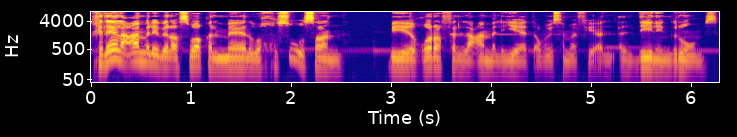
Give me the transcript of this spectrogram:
خلال عملي بالأسواق المال وخصوصا بغرف العمليات أو ما يسمى في ال dealing rooms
